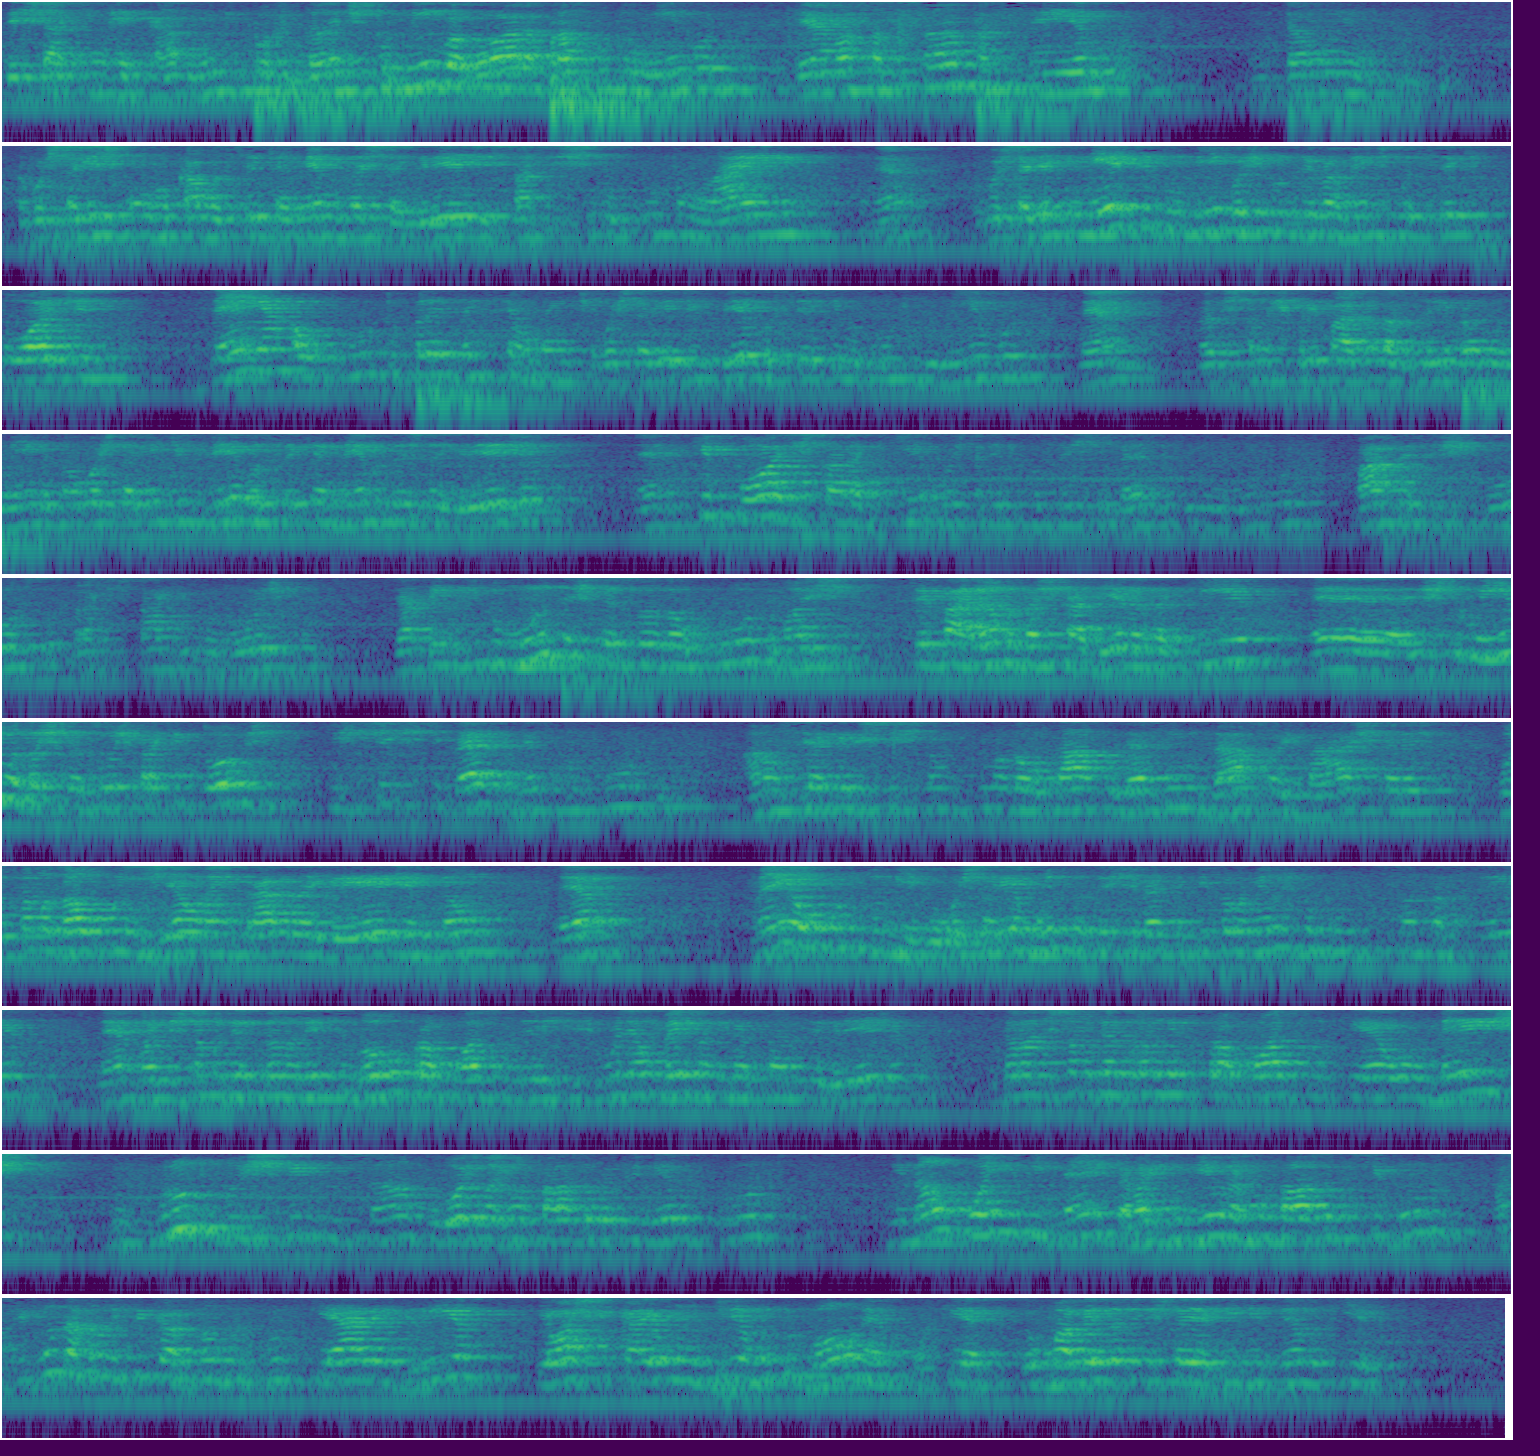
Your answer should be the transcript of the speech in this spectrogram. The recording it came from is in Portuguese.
deixar aqui um recado muito importante. Domingo agora, próximo domingo, é a nossa Santa Ceia. Então, eu gostaria de convocar você que é membro desta igreja, está assistindo o culto online. Né? Eu gostaria que nesse domingo, exclusivamente, você que pode, venha ao culto presencialmente. Eu gostaria de ver você aqui no culto domingo. Né? Nós estamos preparando a ceia para domingo, então eu gostaria de ver você que é membro desta igreja, né? que pode estar aqui. Eu gostaria que você estivesse aqui. Faça esse esforço para estar aqui conosco. Já tem vindo muitas pessoas ao culto, nós separamos as cadeiras aqui, é, instruímos as pessoas para que todos que estivessem dentro do culto, a não ser aqueles que estão em cima do altar, pudessem usar suas máscaras. Botamos álcool em gel na entrada da igreja, então, né, venha ao culto domingo. Eu gostaria muito que você estivesse aqui, pelo menos no culto de Santa Ceia. Né? Nós estamos entrando nesse novo propósito no mês de julho, é o mês do aniversário da igreja. Então, nós estamos entrando nesse propósito que é o mês do fruto do Espírito Santo. Hoje nós vamos falar sobre o primeiro fruto. E não coincidência, mas domingo nós vamos falar sobre o segundo, a segunda ramificação do fruto, que é a alegria. Eu acho que caiu num dia muito bom, né? Porque uma vez eu ministrei aqui dizendo que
